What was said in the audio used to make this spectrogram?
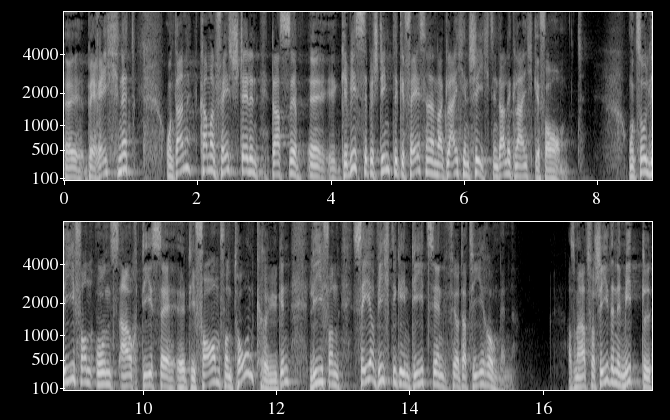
äh, berechnet. Und dann kann man feststellen, dass äh, äh, gewisse bestimmte Gefäße in einer gleichen Schicht sind alle gleich geformt. Und so liefern uns auch diese, äh, die Form von Tonkrügen, liefern sehr wichtige Indizien für Datierungen. Also man hat verschiedene Mittel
